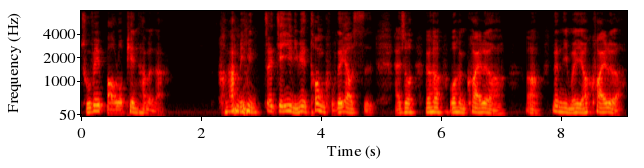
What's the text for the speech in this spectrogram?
除非保罗骗他们呐，他明明在监狱里面痛苦的要死，还说 我很快乐啊。啊，那你们也要快乐啊？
